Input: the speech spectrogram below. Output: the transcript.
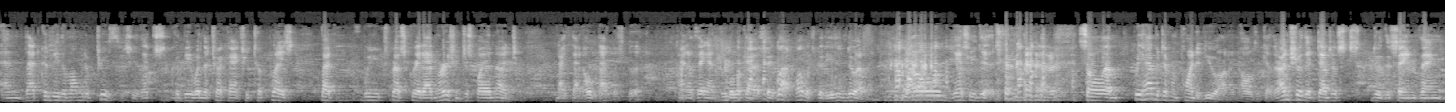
and that could be the moment of truth. You see, that could be when the trick actually took place. But we expressed great admiration just by a nudge, like that. Oh, that was good, kind of thing. And people look at it and say, "What? What was good? He didn't do anything." well, yes, he did. so um, we have a different point of view on it altogether. I'm sure that dentists do the same thing,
